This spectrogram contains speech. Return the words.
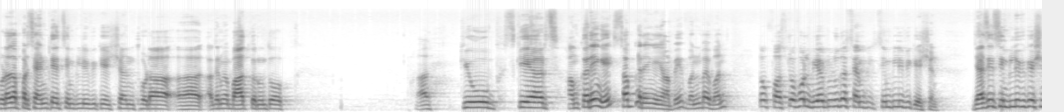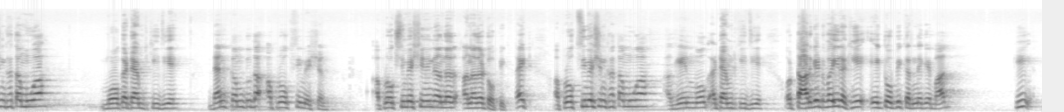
थोड़ा सा परसेंटेज सिंप्लीफिकेशन थोड़ा अगर मैं बात करूँ तो क्यूब स्केयर्स हम करेंगे, सब करेंगे यहाँ पे वन बाय वन तो first of all we have to do the simplification जैसे सिंप्लीफिकेशन खत्म हुआ मोक अटेम्प्ट कीजिए. Then come to the approximation approximation in another topic right approximation खत्म हुआ अगेन मोक अटेम्प्ट कीजिए. और टारगेट वही रखिए, एक टॉपिक करने के बाद कि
